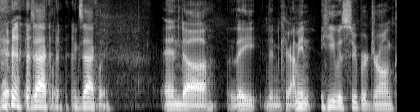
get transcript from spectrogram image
yeah, yeah, exactly. Exactly. And uh, they didn't care. I mean, he was super drunk,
